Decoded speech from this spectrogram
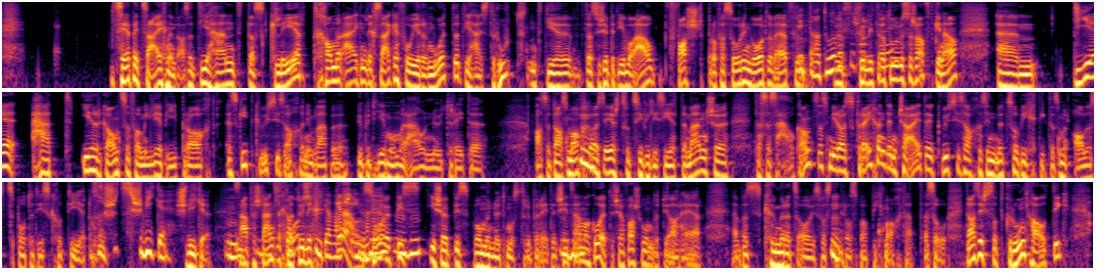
Sehr bezeichnend. Also die haben das gelehrt, kann man eigentlich sagen, von ihrer Mutter. Die heißt Ruth und die, das ist eben die, die auch fast Professorin geworden wäre für Literaturwissenschaft. Für, für Literaturwissenschaft, genau. Ähm, die hat ihrer ganzen Familie beigebracht, es gibt gewisse Sachen im Leben, über die muss man auch nicht reden. Also das macht hm. uns erst zu zivilisierten Menschen, dass es auch ganz, dass wir uns frei können entscheiden, gewisse Sachen sind nicht so wichtig, dass man alles zu Boden diskutiert. Also das Schweigen. Schweigen. Mhm. Selbstverständlich natürlich. Genau, so ja. etwas mhm. ist etwas, wo man nicht muss darüber reden. muss. Das ist jetzt mhm. auch mal gut. Das ist ja fast 100 Jahre her. Äh, was kümmert es uns, was mhm. der Grosspapi gemacht hat? Also das ist so die Grundhaltung.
